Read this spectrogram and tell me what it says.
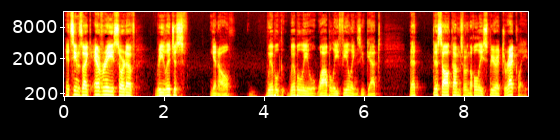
It seems like every sort of religious, you know, wibble, wibbly wobbly feelings you get, that this all comes from the Holy Spirit directly.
